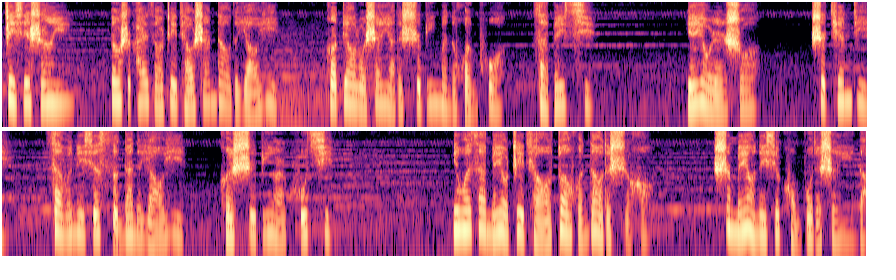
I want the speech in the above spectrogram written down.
这些声音都是开凿这条山道的徭役和掉落山崖的士兵们的魂魄。在悲泣。也有人说，是天帝在为那些死难的徭役和士兵而哭泣。因为在没有这条断魂道的时候，是没有那些恐怖的声音的。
